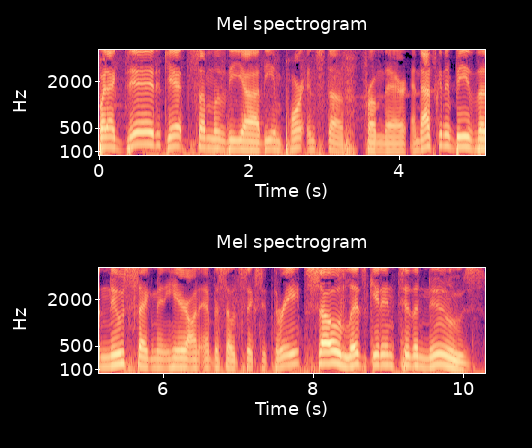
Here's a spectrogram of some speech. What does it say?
But I did get some of the uh, the important stuff from there, and that's going to be the news segment here on episode 63. So let's get into the news.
